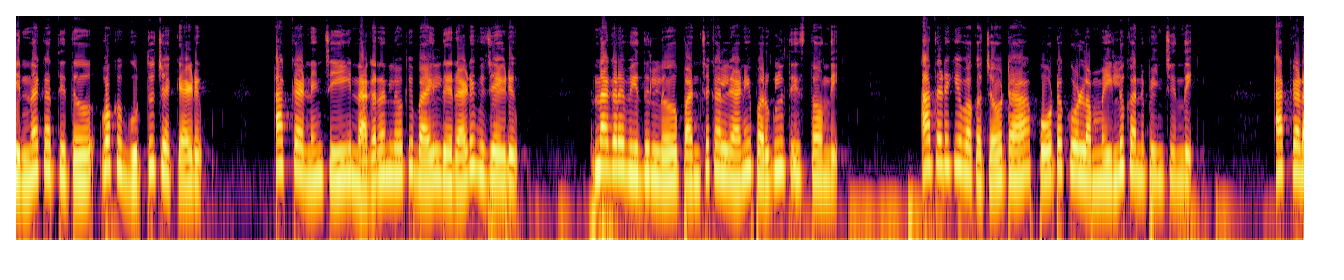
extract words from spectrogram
చిన్న కత్తితో ఒక గుర్తు చెక్కాడు. అక్కడి నుంచి నగరంలోకి బయలుదేరాడు విజయుడు. నగర వీధుల్లో పంచకళ్యాణి పరుగులు తీస్తోంది. అతడికి ఒకచోట పూటకోళ్ళమ్మ ఇల్లు కనిపించింది. అక్కడ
